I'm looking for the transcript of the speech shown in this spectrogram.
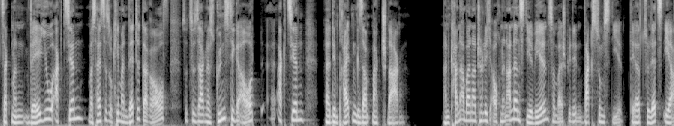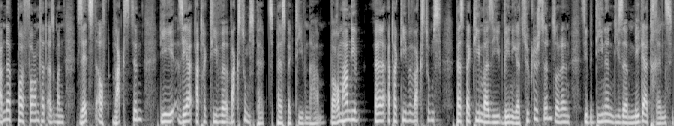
sagt man Value-Aktien. Was heißt das? Okay, man wettet darauf, sozusagen, dass günstige Aktien äh, den breiten Gesamtmarkt schlagen. Man kann aber natürlich auch einen anderen Stil wählen, zum Beispiel den Wachstumsstil, der zuletzt eher underperformed hat. Also man setzt auf Wachstum, die sehr attraktive Wachstumsperspektiven haben. Warum haben die äh, attraktive Wachstumsperspektiven, weil sie weniger zyklisch sind, sondern sie bedienen diese Megatrends,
